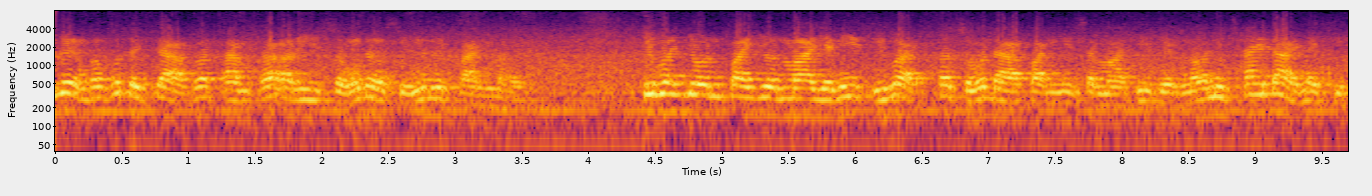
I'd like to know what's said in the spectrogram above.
เรื่องพระพุทธเจ้าก็ทำพระอริสงฆ์เรื่องศีลนิพพานใหม่ที่วันโยนไปโยนมาอย่างนี้ถือว่าพระโสดาบันมีสมาธิเล็กน้อยนี่ใช้ได้ไม่ผิด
